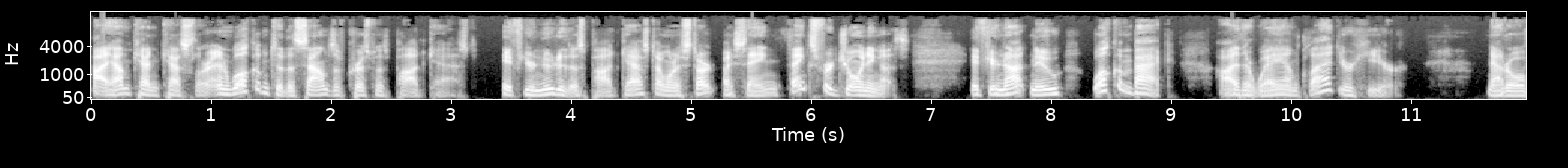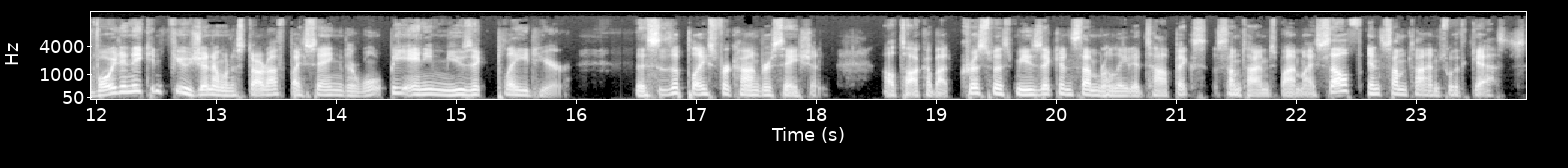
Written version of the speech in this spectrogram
Hi, I'm Ken Kessler, and welcome to the Sounds of Christmas podcast. If you're new to this podcast, I want to start by saying thanks for joining us. If you're not new, welcome back. Either way, I'm glad you're here. Now, to avoid any confusion, I want to start off by saying there won't be any music played here. This is a place for conversation. I'll talk about Christmas music and some related topics, sometimes by myself and sometimes with guests.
